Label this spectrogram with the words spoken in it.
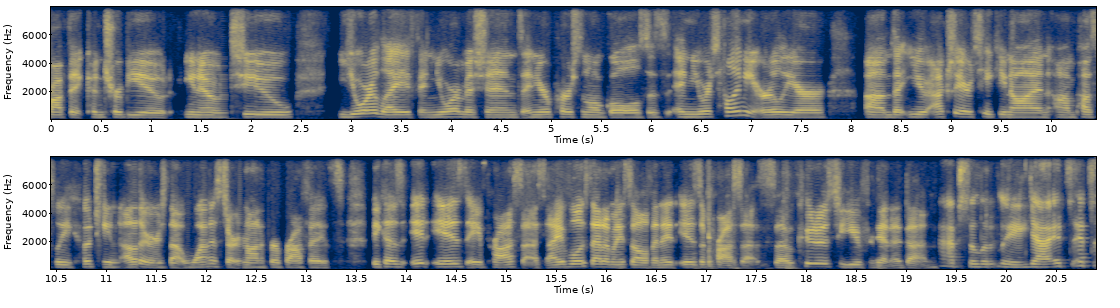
non-profit contribute, you know, to your life and your missions and your personal goals? Is and you were telling me earlier um, that you actually are taking on um, possibly coaching others that want to start non for profits because it is a process. I've looked at it myself and it is a process. So kudos to you for getting it done. Absolutely. Yeah, it's it's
